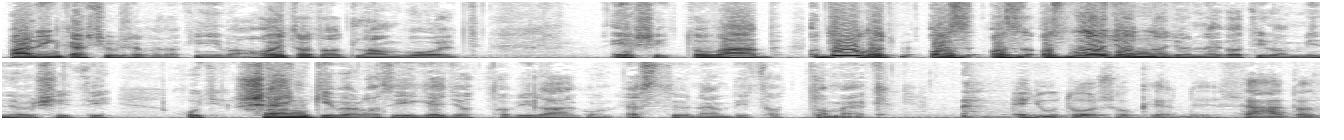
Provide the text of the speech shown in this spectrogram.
Pálinkás Józsefet, aki nyilván hajthatatlan volt, és így tovább. A dolgot az, az, az nagyon-nagyon negatívan minősíti, hogy senkivel az ég egy a világon ezt ő nem vitatta meg. Egy utolsó kérdés. Tehát az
